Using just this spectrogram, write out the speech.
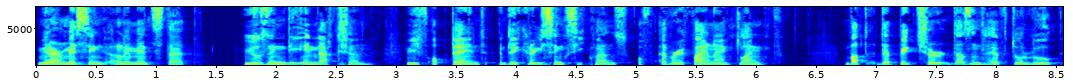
We are missing a limit step. Using the induction, we've obtained a decreasing sequence of every finite length. But the picture doesn't have to look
